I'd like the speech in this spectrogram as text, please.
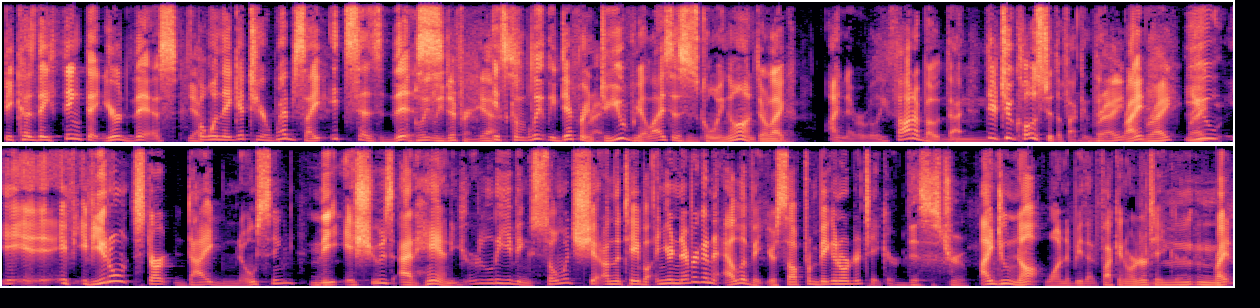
because they think that you're this. Yeah. But when they get to your website, it says this. Completely different, Yeah. It's completely different. Right. Do you realize this is going on? They're like, I never really thought about that. Hmm. They're too close to the fucking thing, Right, right? right, You, if if you don't start diagnosing hmm. the issues at hand, you're leaving so much shit on the table, and you're never going to elevate yourself from being an order taker. This is true. I do not want to be that fucking order taker, right?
